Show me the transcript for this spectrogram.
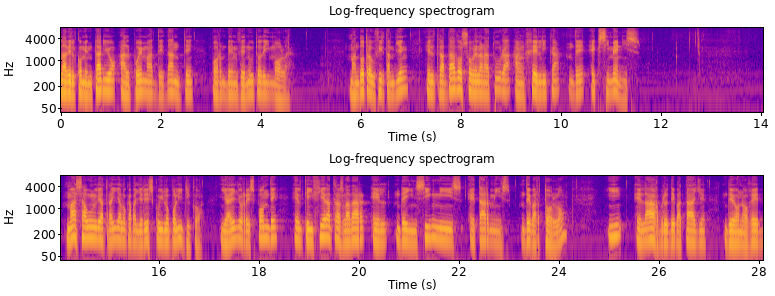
la del comentario al poema de Dante por Benvenuto de Imola. Mandó traducir también el Tratado sobre la Natura Angélica de Eximenis. más aún le atraía lo caballeresco y lo político, y a ello responde el que hiciera trasladar el De insignis et armis de Bartolo y el Arbre de bataille de Honoré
